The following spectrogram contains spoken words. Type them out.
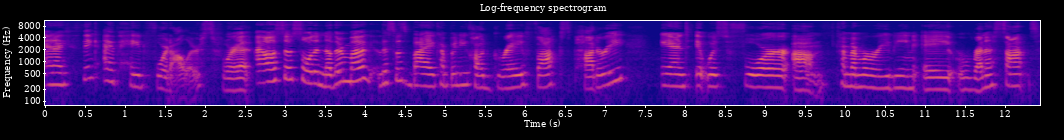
and I think I paid $4 for it. I also sold another mug. This was by a company called Gray Fox Pottery and it was for um, commemorating a Renaissance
